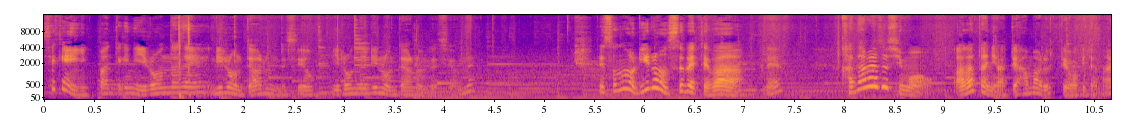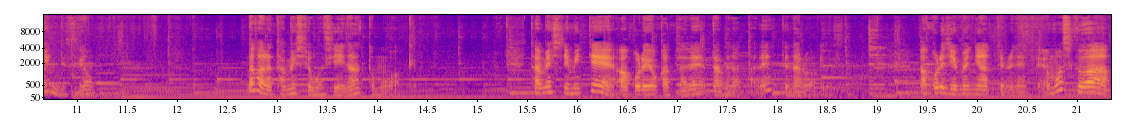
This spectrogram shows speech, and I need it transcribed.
世間一般的にいろんなね、理論ってあるんですよ。いろんな理論ってあるんですよね。で、その理論すべては、ね、必ずしもあなたに当てはまるっていうわけじゃないんですよ。だから試してほしいなと思うわけ。試してみて、あ、これ良かったね、ダメだったねってなるわけです。あ、これ自分に合ってるねって。もしくは、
